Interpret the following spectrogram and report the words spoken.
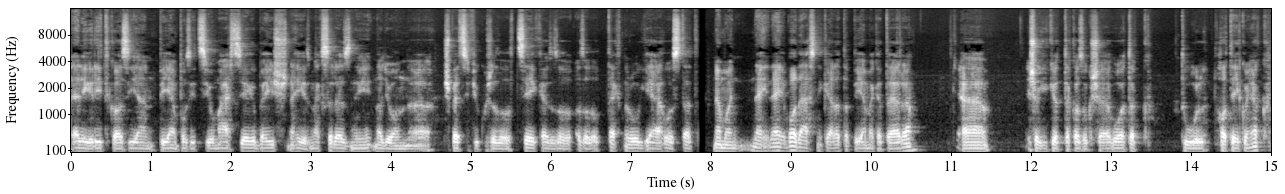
Elég ritka az ilyen PM pozíció más cégbe is, nehéz megszerezni, nagyon specifikus az adott céghez, az adott technológiához, tehát nem a, ne, ne, vadászni kellett a PM-eket erre, és akik jöttek, azok se voltak túl hatékonyak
